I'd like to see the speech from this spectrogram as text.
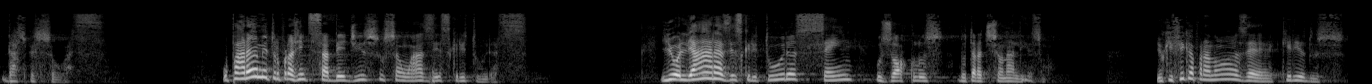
das pessoas. O parâmetro para a gente saber disso são as Escrituras e olhar as Escrituras sem os óculos do tradicionalismo. E o que fica para nós é, queridos,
